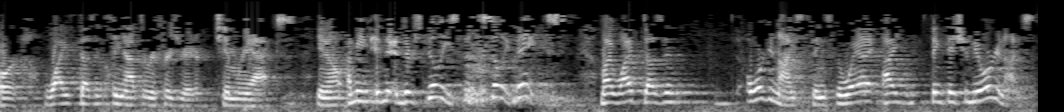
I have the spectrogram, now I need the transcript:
or wife doesn't clean out the refrigerator, Tim reacts. You know, I mean, they're silly, silly things. My wife doesn't organize things the way I, I think they should be organized.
